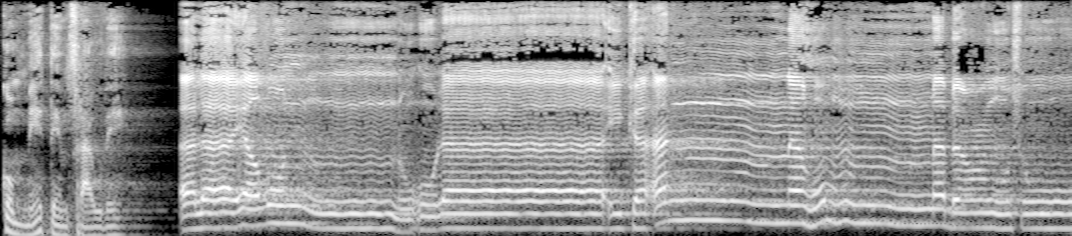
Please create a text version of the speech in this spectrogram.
cometen fraude. ألا يظن أولئك أنهم مبعوثون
